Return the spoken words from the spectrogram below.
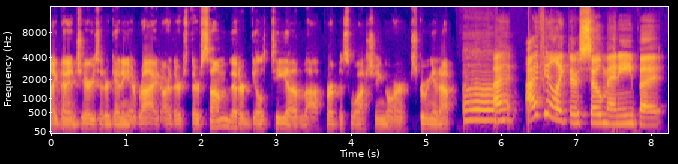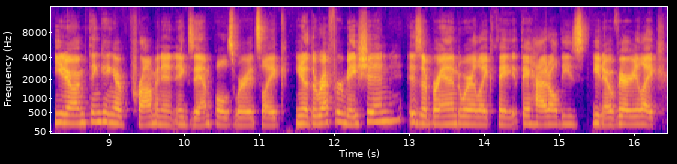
like Ben and Jerry's that are getting it right. Are there there's some that are guilty of uh, purpose washing or screwing it up? Uh, I, I feel like there's so many, but you know, I'm thinking of prominent examples where it's like, you know, the Reformation is a brand where like they they had all these, you know, very like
